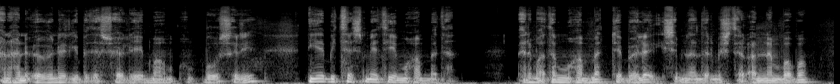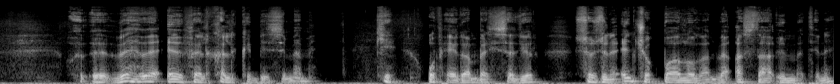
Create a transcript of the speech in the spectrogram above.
Yani hani övünür gibi de söylüyor İmam Busiri. Niye bir tesmiyeti Muhammeden? Benim adım Muhammed diye böyle isimlendirmişler annem babam. E, Ve ve evfel halkı bizimemi. Ki o peygamber hissediyor sözüne en çok bağlı olan ve asla ümmetini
